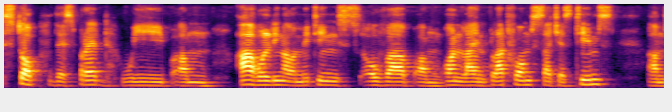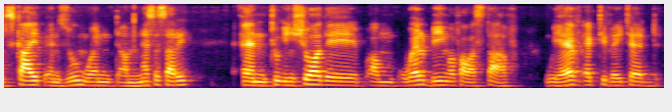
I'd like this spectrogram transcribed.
stop the spread, we um, are holding our meetings over um, online platforms such as Teams, Skype, and Zoom when necessary. And to ensure the well-being of our staff, we have activated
